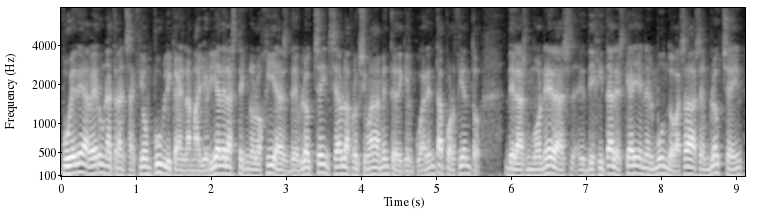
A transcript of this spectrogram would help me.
puede haber una transacción pública. En la mayoría de las tecnologías de blockchain se habla aproximadamente de que el 40% de las monedas eh, digitales que hay en el mundo basadas en blockchain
